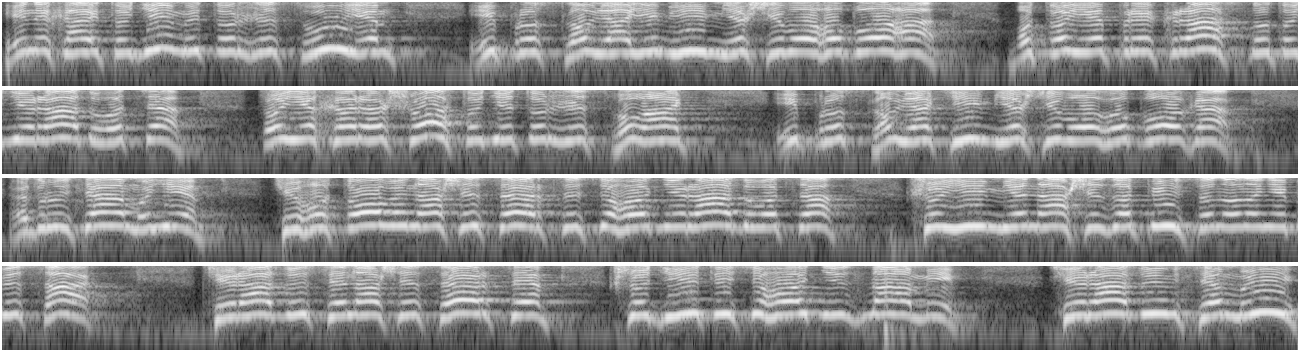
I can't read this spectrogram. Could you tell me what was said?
і нехай тоді ми торжествуємо і прославляємо ім'я живого Бога, бо то є прекрасно тоді радуватися, то є хорошо тоді торжествувати і прославляти ім'я живого Бога. Друзі мої, чи готове наше серце сьогодні радуватися, що ім'я наше записано на небесах? Чи радується наше серце, що діти сьогодні з нами? Чи радуємося ми,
